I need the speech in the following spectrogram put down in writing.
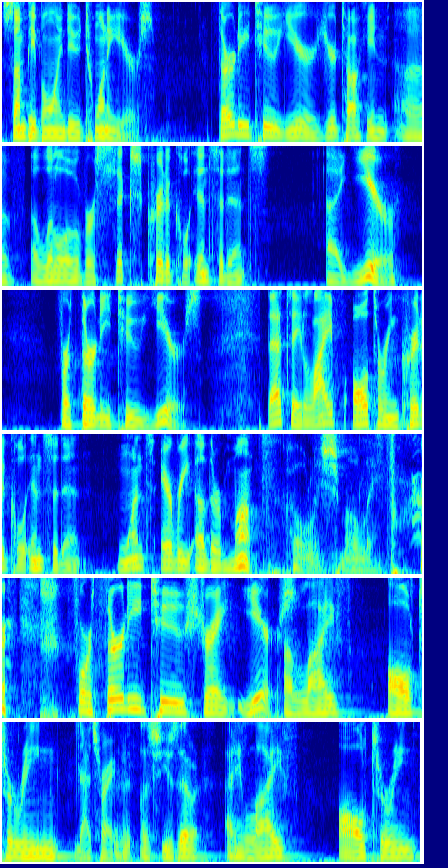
Some people only do 20 years. 32 years, you're talking of a little over six critical incidents a year for 32 years. That's a life altering critical incident once every other month Holy schmoly. for, for 32 straight years. A life altering, That's right. Uh, let's use that word, a life altering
